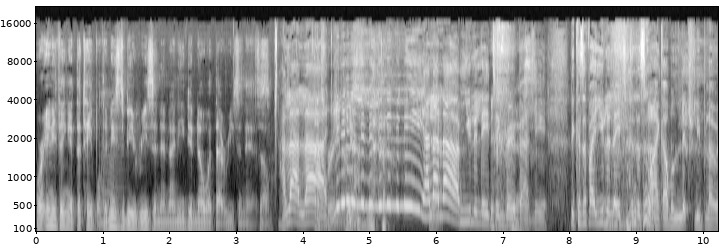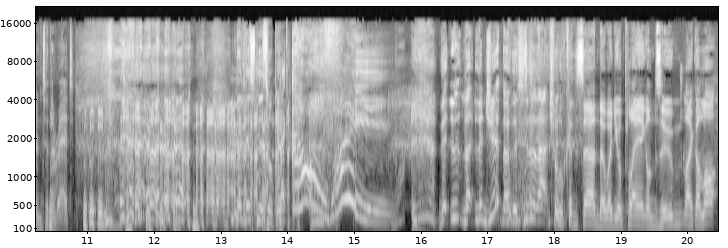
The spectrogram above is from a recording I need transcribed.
Or anything at the table. There needs to be a reason, and I need to know what that reason is. So, Ah la la. That's really Li- li- nice. li- li- li- li- li- Ah la la. I'm ululating very Yes. badly because if I ululate into this mic, I will literally blow into the red. the listeners will be like, "Oh, why?" Le- le- legit though, this is an actual concern though when you're playing on Zoom. Like a lot,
